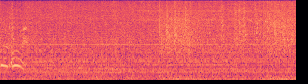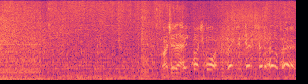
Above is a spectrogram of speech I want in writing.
High! Roger Can't that. take much more. Mason, get us to the helipad!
